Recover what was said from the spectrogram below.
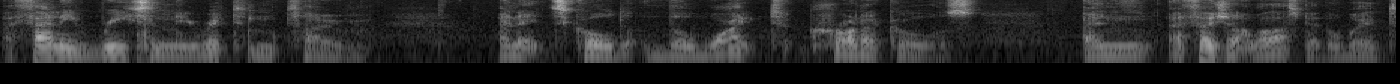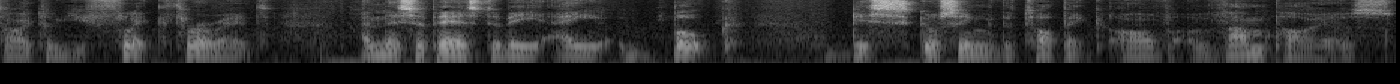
a fairly recently written tome, and it's called The White Chronicles. And at first you're like, well, that's a bit of a weird title. You flick through it, and this appears to be a book discussing the topic of vampires.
